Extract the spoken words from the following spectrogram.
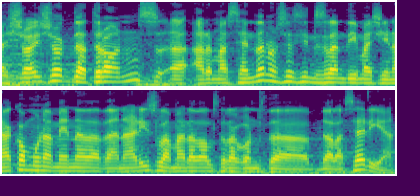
Això és Joc de Trons. Eh, Armacenda no sé si ens l'hem d'imaginar com una mena de Daenerys, la mare dels dragons de, de la sèrie.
